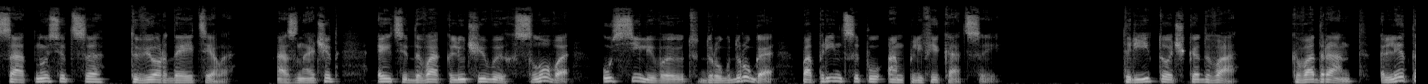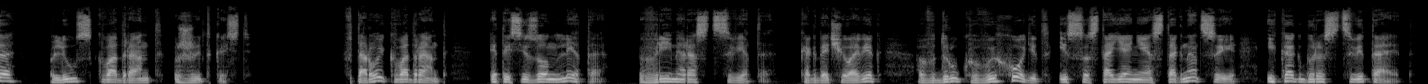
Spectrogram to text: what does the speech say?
соотносится твердое тело. А значит, эти два ключевых слова усиливают друг друга по принципу амплификации. 3.2. Квадрант лето плюс квадрант жидкость. Второй квадрант — это сезон лета, время расцвета, когда человек вдруг выходит из состояния стагнации и как бы расцветает.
